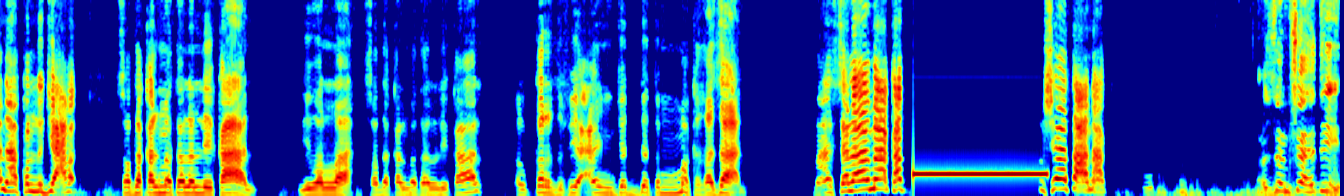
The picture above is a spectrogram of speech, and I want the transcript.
أنا أقول لجعفر صدق المثل اللي قال. إي والله صدق المثل اللي قال القرد في عين جدة أمك غزال. مع السلامة كب شيطانك. أعزائي المشاهدين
